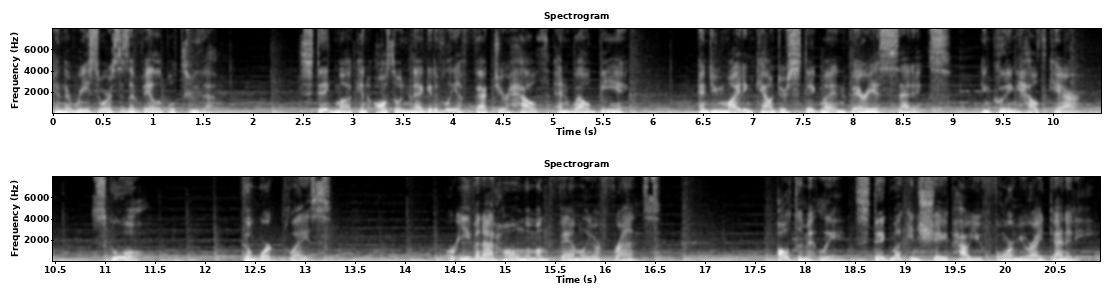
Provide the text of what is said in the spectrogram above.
and the resources available to them. Stigma can also negatively affect your health and well-being, and you might encounter stigma in various settings, including healthcare, school, the workplace, or even at home among family or friends. Ultimately, stigma can shape how you form your identity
